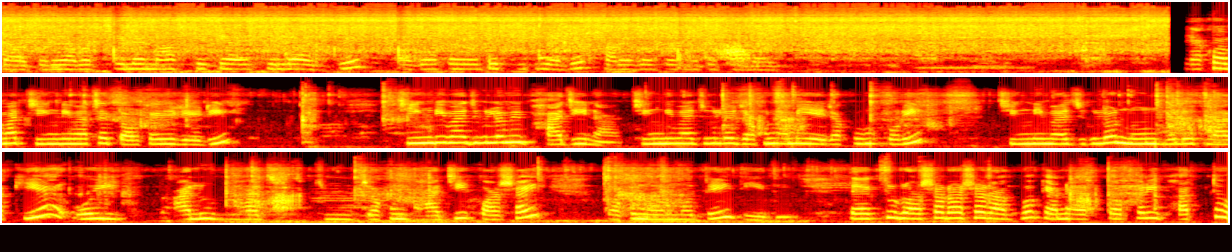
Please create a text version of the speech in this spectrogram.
তারপরে আবার ছেলে নাচ থেকে আর চলে আসবে। এগারোটার মধ্যে ছুটি হবে, সাড়ে এগারোটার মধ্যে চলে আসবে। দেখো আমার চিংড়ি মাছের তরকারি রেডি চিংড়ি মাছগুলো আমি ভাজি না। চিংড়ি মাছগুলো যখন আমি এরকম করি, চিংড়ি মাছগুলো নুন, হলুদ মাখিয়ে ওই আলু ভাজ, যখন ভাজি, কষাই, তখন ওর মধ্যেই দিয়ে দিই। তা একটু রসা রসা রাখব। কেন? এক তরকারি ভাত তা।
